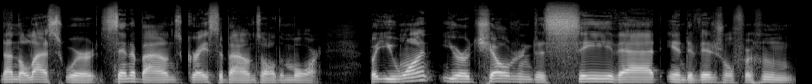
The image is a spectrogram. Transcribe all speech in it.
nonetheless, where sin abounds, grace abounds all the more. But you want your children to see that individual for whom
